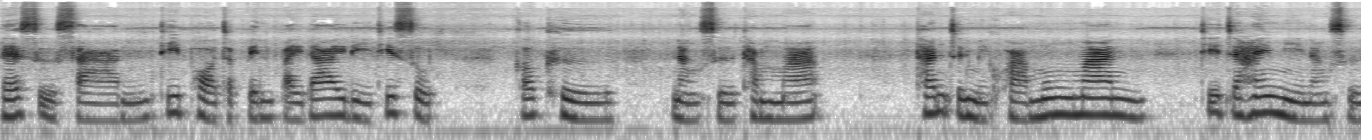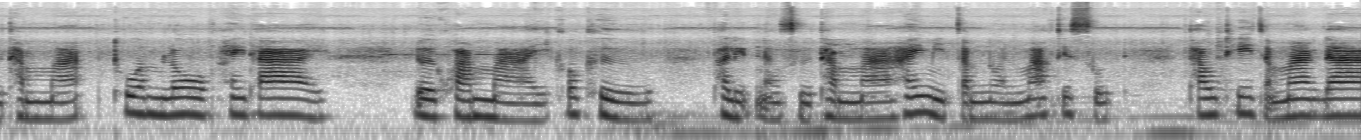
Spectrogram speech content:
และสื่อสารที่พอจะเป็นไปได้ดีที่สุด ก็คือ หนังสือธรรมะ ท่านจึงมีความมุ่งมั่น ที่จะให้มีหนังสือธรรมะท่วมโลกให้ได้ โดยความหมายก็คือ ผลิตหนังสือธรรมะให้มีจำนวนมากที่สุด เท่าที่จะมากได้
